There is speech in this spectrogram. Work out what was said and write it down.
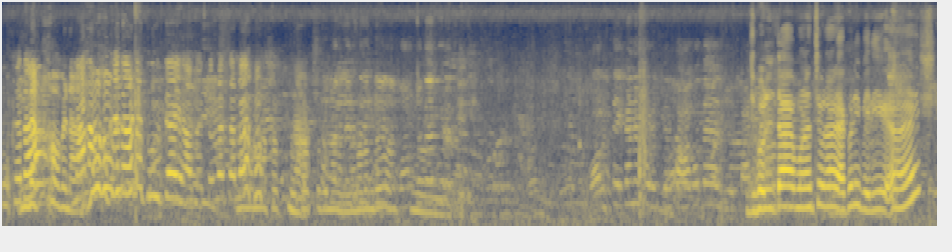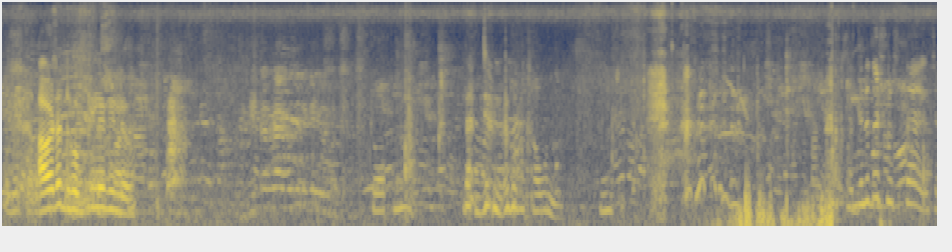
মুখে দাও। হবে না। মুখে দাওটা তুলতেই হবে। তোলো তোলো। ঝোলটা মনে হচ্ছে ওনার এখনই বেরিয়ে হ্যাঁ? আবার ওটা ঢোক গিলে নিল ওই জন্য। তো সুস্থ হয়ে গেছে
